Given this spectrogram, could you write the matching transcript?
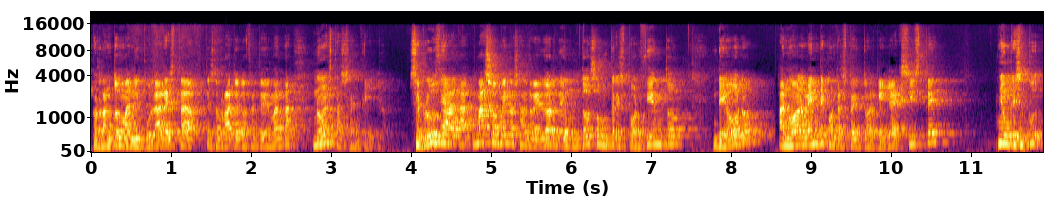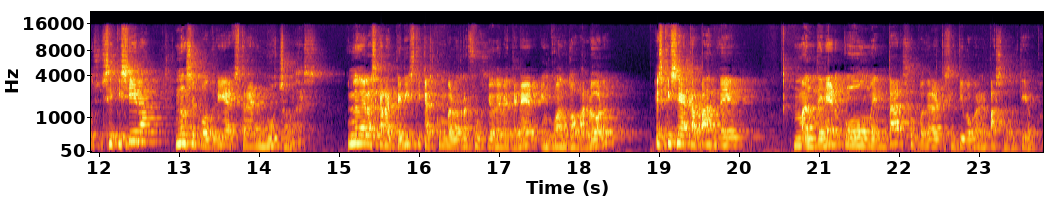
Por tanto, manipular esta, estos ratios de oferta y demanda no es tan sencillo. Se produce más o menos alrededor de un 2 o un 3% de oro anualmente con respecto al que ya existe, y aunque se, quisiera, no se podría extraer mucho más. Una de las características que un valor refugio debe tener en cuanto a valor es que sea capaz de mantener o aumentar su poder adquisitivo con el paso del tiempo.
